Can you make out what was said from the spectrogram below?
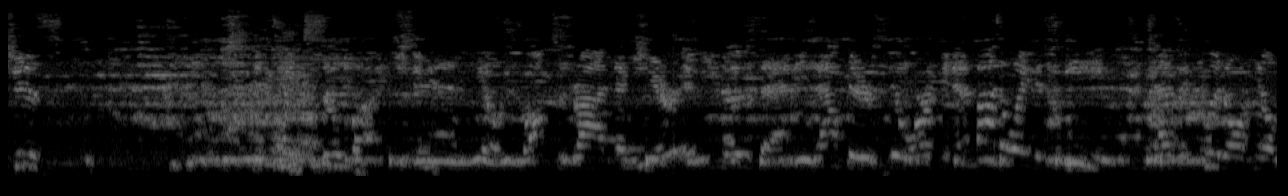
just, it takes so much. And, you know, he lost his ride next year, and he knows that. He's out there still working. And by the way, the team hasn't quit on him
